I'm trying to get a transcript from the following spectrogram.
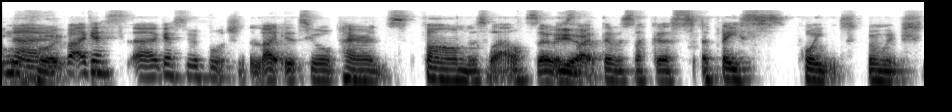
or No, like- but I guess uh, I guess we're fortunate. Like it's your parents' farm as well, so it's Yeah. like there was like a base point from which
